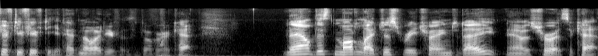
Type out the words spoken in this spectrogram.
50-50. It had no idea if it was a dog or a cat. Now this model I just retrained today, now it's sure it's a cat.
